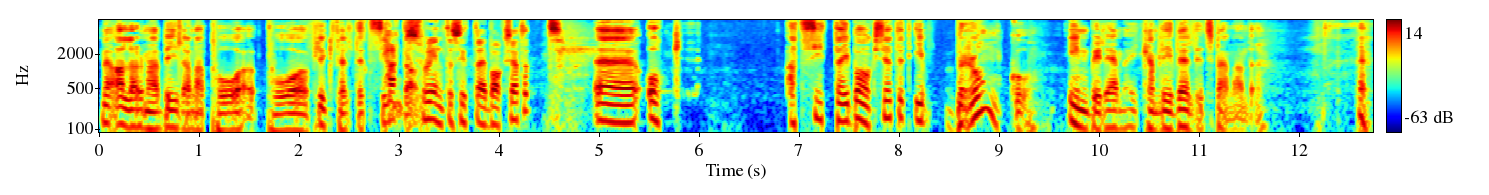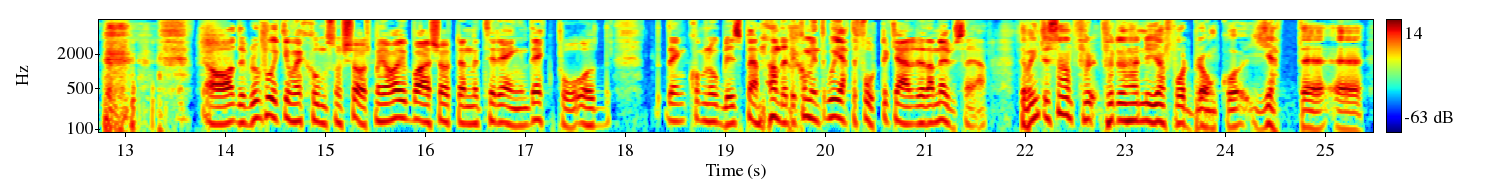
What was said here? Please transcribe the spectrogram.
med alla de här bilarna på, på flygfältet Sindal. Tack för att inte sitta i baksätet. Eh, och att sitta i baksätet i Bronco inbillar jag mig kan bli väldigt spännande. ja, det beror på vilken version som körs. Men jag har ju bara kört den med terrängdäck på och den kommer nog bli spännande. Det kommer inte gå jättefort, det kan jag redan nu säga. Det var intressant för, för den här nya Ford Bronco jätte eh,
